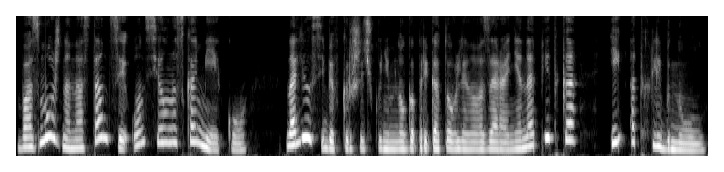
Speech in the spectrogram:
Возможно, на станции он сел на скамейку, налил себе в крышечку немного приготовленного заранее напитка и отхлебнул.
